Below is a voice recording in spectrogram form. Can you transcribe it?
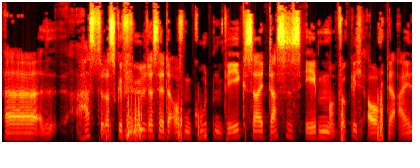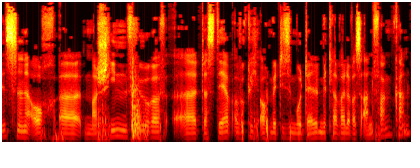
Äh, hast du das Gefühl, dass ihr da auf einem guten Weg seid, dass es eben wirklich auch der einzelne, auch Maschinenführer, dass der wirklich auch mit diesem Modell mittlerweile was anfangen kann?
